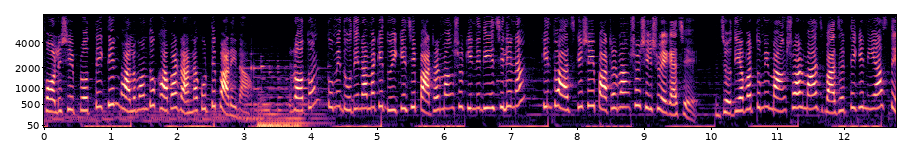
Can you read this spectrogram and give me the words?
ফলে সে প্রত্যেকদিন ভালো মন্দ খাবার রান্না করতে পারে না। রতন, তুমি দুদিন আমাকে দুই কেজি পাঠার মাংস কিনে দিয়েছিলে না? কিন্তু আজকে সেই পাঠার মাংস শেষ হয়ে গেছে। যদি আবার তুমি মাংস আর মাছ বাজার থেকে নিয়ে আসতে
